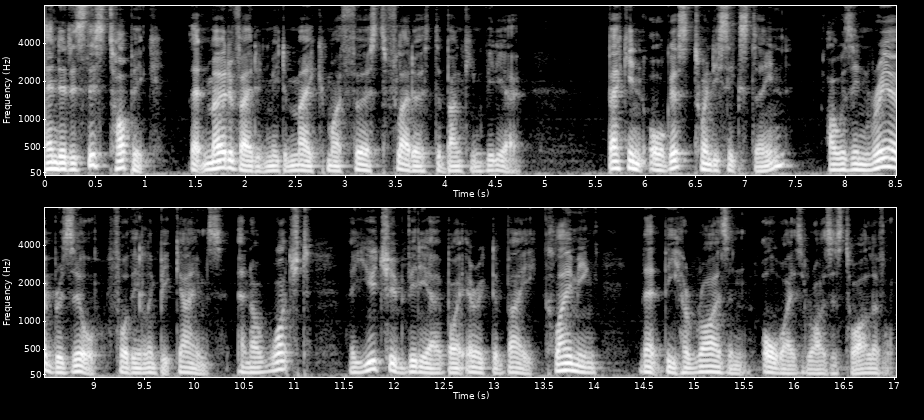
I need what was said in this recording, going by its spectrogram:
And it is this topic that motivated me to make my first flat earth debunking video. Back in August 2016, I was in Rio, Brazil for the Olympic Games and I watched a YouTube video by Eric Dubay claiming that the horizon always rises to eye level.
